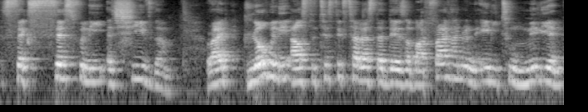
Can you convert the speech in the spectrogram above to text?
successfully achieve them. Right? Globally, our statistics tell us that there's about 582 million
